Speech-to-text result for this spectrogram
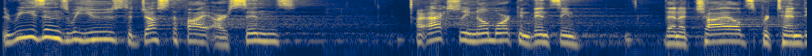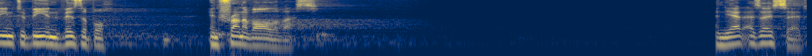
The reasons we use to justify our sins are actually no more convincing than a child's pretending to be invisible in front of all of us. And yet, as I said,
